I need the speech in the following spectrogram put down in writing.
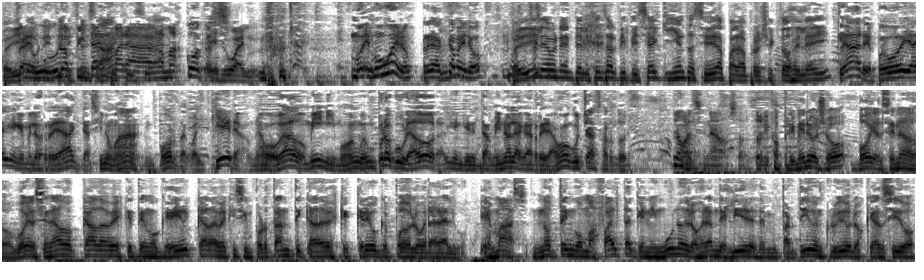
O sea, un hospital para mascotas Es- igual. Mu- Es muy bueno, redactámelo. Pedirle a una inteligencia artificial 500 ideas para proyectos de ley. Claro, después voy a alguien que me los redacte, así nomás, no importa, cualquiera, un abogado mínimo, un un procurador, alguien que terminó la carrera. Vamos a escuchar a Sartori. No al Senado, Sartori. Primero yo voy al Senado, voy al Senado cada vez que tengo que ir, cada vez que es importante cada vez que creo que puedo lograr algo. Es más, no tengo más falta que ninguno de los grandes líderes de mi partido, incluidos los que han sido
